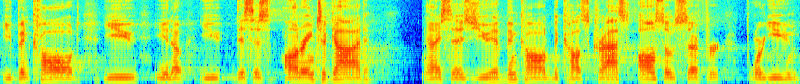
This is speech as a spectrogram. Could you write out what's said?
You've been called. You, you know, you, this is honoring to God. Now he says, You have been called because Christ also suffered for you,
